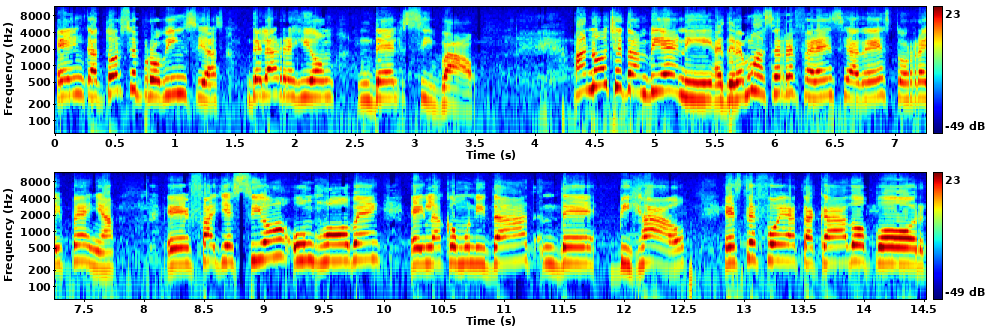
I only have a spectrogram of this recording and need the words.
en 14 provincias de la región del Cibao. Anoche también, y debemos hacer referencia de esto, Rey Peña, eh, falleció un joven en la comunidad de Bijao. Este fue atacado por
